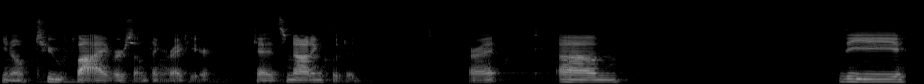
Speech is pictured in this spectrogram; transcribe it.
you know, 2.5 or something right here. Okay, it's not included. All right. Um, the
